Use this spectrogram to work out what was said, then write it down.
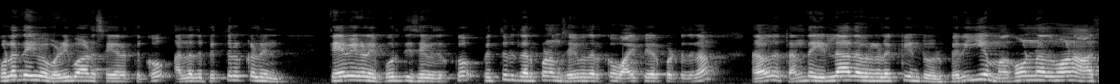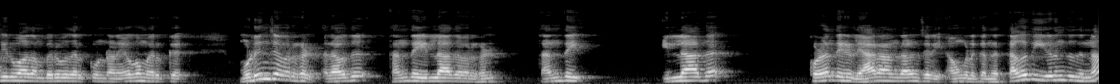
குலதெய்வ வழிபாடு செய்கிறதுக்கோ அல்லது பித்திருக்களின் தேவைகளை பூர்த்தி செய்வதற்கோ பித்திரு தர்ப்பணம் செய்வதற்கோ வாய்ப்பு ஏற்பட்டதுன்னா அதாவது தந்தை இல்லாதவர்களுக்கு இன்று ஒரு பெரிய மகோன்னதமான ஆசீர்வாதம் பெறுவதற்கு உண்டான யோகம் இருக்குது முடிஞ்சவர்கள் அதாவது தந்தை இல்லாதவர்கள் தந்தை இல்லாத குழந்தைகள் யாராக இருந்தாலும் சரி அவங்களுக்கு அந்த தகுதி இருந்ததுன்னா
